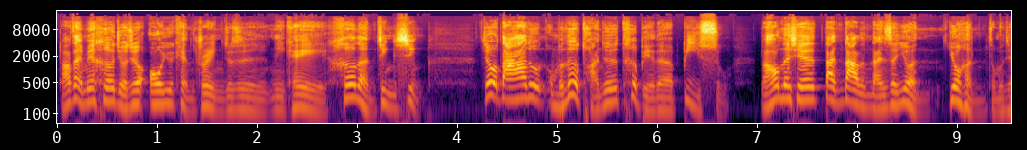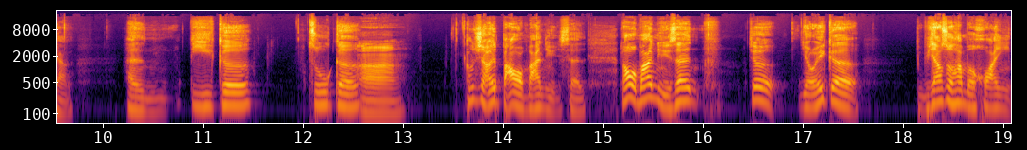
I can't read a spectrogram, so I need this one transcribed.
然后在里面喝酒就是 all you can drink，就是你可以喝的很尽兴。结果大家都我们那个团就是特别的避暑，然后那些蛋大的男生又很又很怎么讲，很的哥、猪哥，啊，他们就想去把我们班女生，然后我们班女生就有一个比较受他们欢迎，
